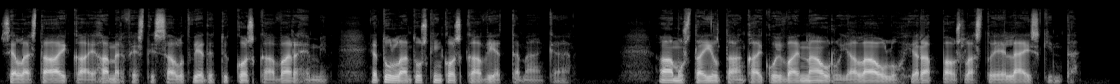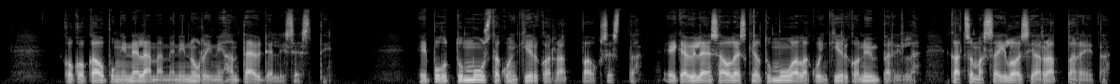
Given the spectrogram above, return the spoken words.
Sellaista aikaa ei Hammerfestissä ollut vietetty koskaan varhemmin, ja tullaan tuskin koskaan viettämäänkään. Aamusta iltaan kaikui vain nauru ja laulu ja rappauslastojen läiskintä. Koko kaupungin elämä meni nurin ihan täydellisesti. Ei puhuttu muusta kuin kirkon rappauksesta, eikä yleensä oleskeltu muualla kuin kirkon ympärillä, katsomassa iloisia rappareita,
